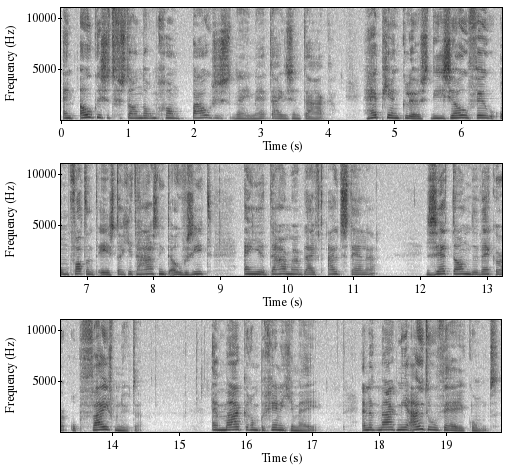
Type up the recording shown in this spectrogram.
En ook is het verstandig om gewoon pauzes te nemen tijdens een taak. Heb je een klus die zo omvattend is dat je het haast niet overziet en je daar maar blijft uitstellen? Zet dan de wekker op 5 minuten. En maak er een beginnetje mee. En het maakt niet uit hoe ver je komt,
